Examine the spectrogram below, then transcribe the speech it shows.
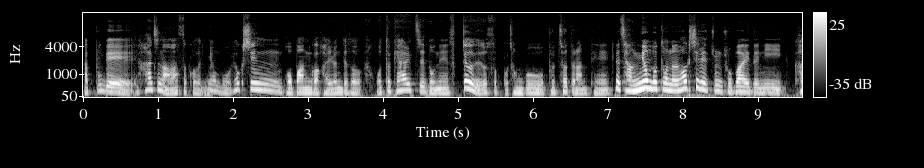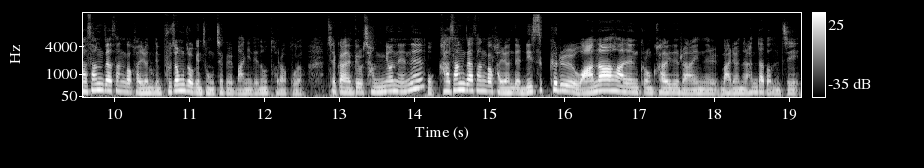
나쁘게 하진 않았었거든요. 뭐 혁신 법안과 관련돼서 어떻게 할지 너네 숙제도 내줬었고 정부 부처들한테. 근데 작년부터는 확실히 좀 조 바이든이 가상자산과 관련된 부정적인 정책을 많이 내놓더라고요. 제가 알기로 작년에는 뭐 가상자산과 관련된 리스크를 완화하는 그런 가이드라인을 마련을 한다든지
